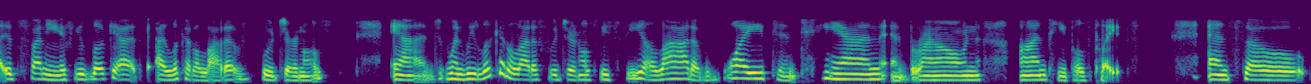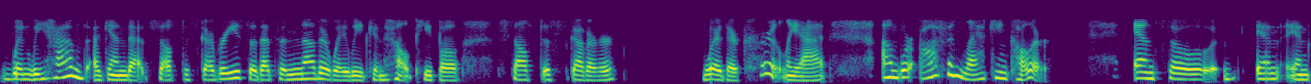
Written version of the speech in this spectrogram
it's funny if you look at, I look at a lot of food journals and when we look at a lot of food journals, we see a lot of white and tan and brown on people's plates. And so when we have, again, that self discovery, so that's another way we can help people self discover where they're currently at, um, we're often lacking color. And so, and, and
